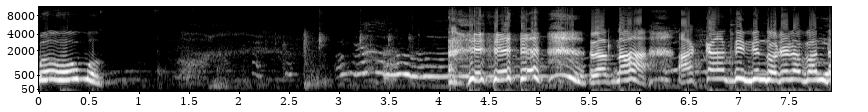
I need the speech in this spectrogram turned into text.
ಬಾ ಬಾ ರತ್ನ ಅಕ್ಕ ಹಿಂದಿನ ದೊಡ್ಡ ಬಂದ.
